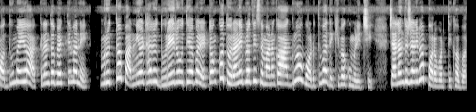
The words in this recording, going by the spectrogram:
ମଧୁମେହ ଆକ୍ରାନ୍ତ ବ୍ୟକ୍ତିମାନେ ମୃତ ପାନୀୟଠାରୁ ଦୂରେଇ ରହୁଥିବା ବେଳେ ଟଙ୍କ ତୋରାଣୀ ପ୍ରତି ସେମାନଙ୍କ ଆଗ୍ରହ ବଢ଼ୁଥିବା ଦେଖିବାକୁ ମିଳିଛି। ଚାଲନ୍ତୁ ଜାଣିବା ପରବର୍ତ୍ତୀ ଖବର।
